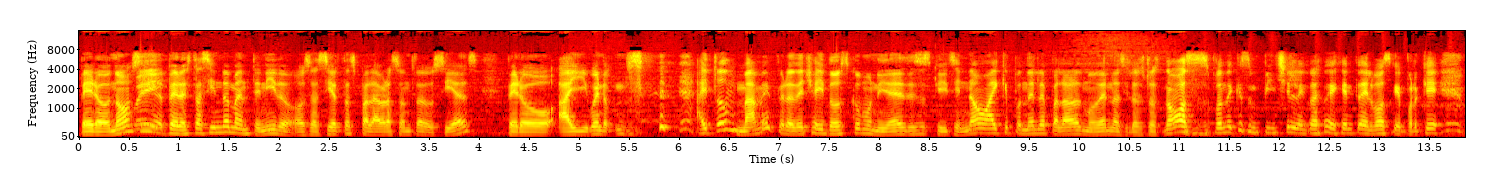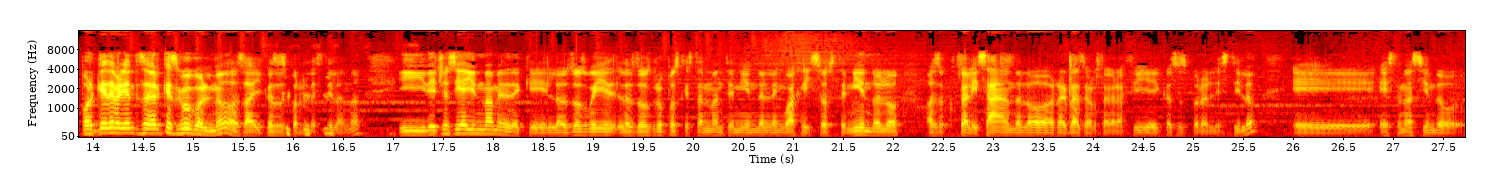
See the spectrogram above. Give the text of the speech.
Pero no, sí, pero está siendo mantenido. O sea, ciertas palabras son traducidas, pero hay, bueno, hay todo un mame, pero de hecho hay dos comunidades de esas que dicen, no, hay que ponerle palabras modernas. Y los otros, no, se supone que es un pinche lenguaje de gente del bosque. ¿Por qué? ¿Por qué deberían de saber que es Google, no? O sea, hay cosas por el estilo, ¿no? Y de hecho sí hay un mame de que los dos güeyes, los dos grupos que están manteniendo el lenguaje y sosteniéndolo, o sea, actualizándolo, reglas de ortografía y cosas por el estilo, eh, están haciendo,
